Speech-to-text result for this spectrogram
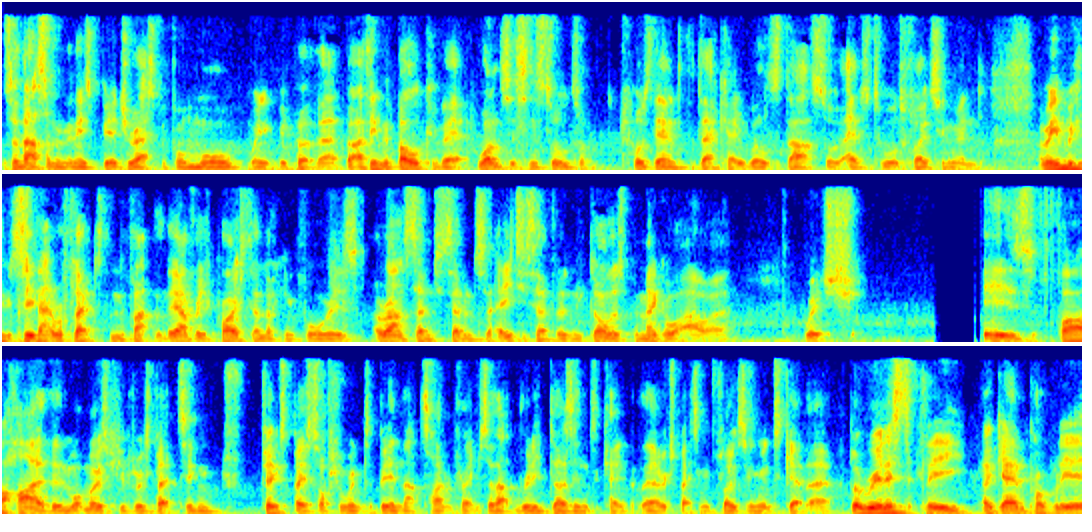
so that's something that needs to be addressed before more wind can be put there. But I think the bulk of it, once it's installed towards the end of the decade, will start sort of edge towards floating wind. I mean, we can see that reflected in the fact that the average price they're looking for is around 77 to 87 dollars per megawatt hour, which is far higher than what most people are expecting fixed base offshore wind to be in that time frame. So that really does indicate that they're expecting floating wind to get there. But realistically, again, probably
